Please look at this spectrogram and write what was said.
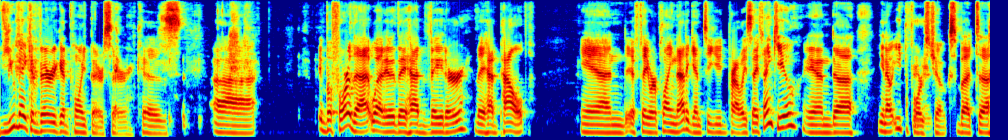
You make a very good point there, sir. Because uh, before that, what they had Vader, they had Palp, and if they were playing that against you, you'd probably say thank you and uh, you know eat the force Mhm. chokes. But uh,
